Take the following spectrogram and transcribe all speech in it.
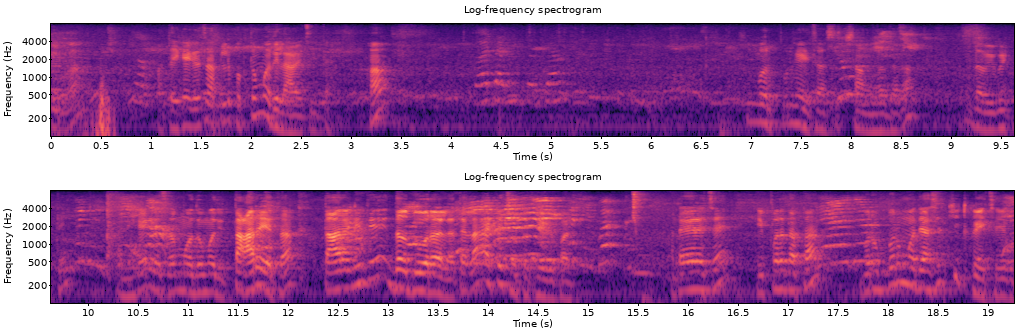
बघा. आता काय करायचं आपल्याला फक्त मध्ये लावायचं इथं. हा? भरपूर घ्यायचं असं चांगलं जरा. दवी भेटते. आणि काय करायचं? मधोमध्ये तार येतात तार आणि ते द दोराला त्याला अटॅच होतं फेविकॉल आता काय करायचं आहे हे परत आता बरोबर मध्ये असं चिटकायचं आहे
